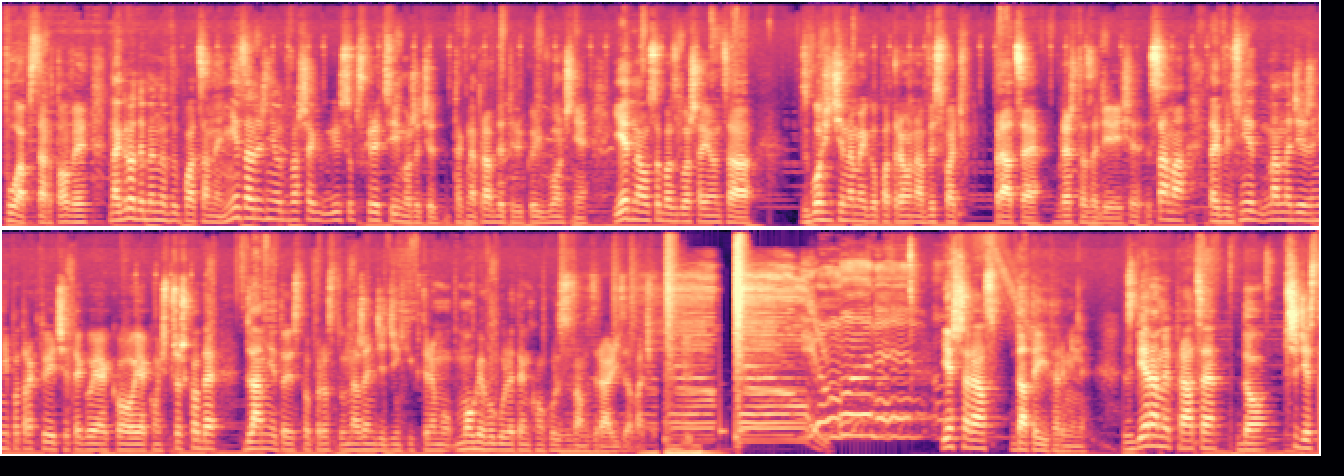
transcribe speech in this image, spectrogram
pułap startowy. Nagrody będą wypłacane niezależnie od Waszej subskrypcji. Możecie tak naprawdę tylko i wyłącznie jedna osoba zgłaszająca zgłosić się na mojego Patreona, wysłać pracę, reszta zadzieje się sama. Tak więc nie, mam nadzieję, że nie potraktujecie tego jako jakąś przeszkodę. Dla mnie to jest po prostu narzędzie, dzięki któremu mogę w ogóle ten konkurs z Wam zrealizować. Jeszcze raz datę i terminy. Zbieramy pracę do 30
